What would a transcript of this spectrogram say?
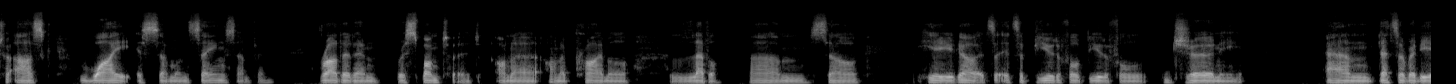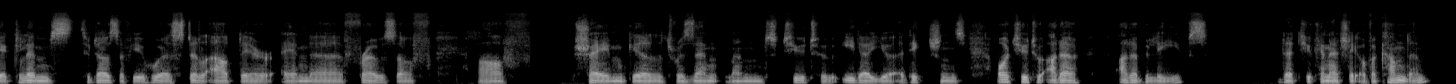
to ask why is someone saying something rather than respond to it on a on a primal level. Um, so here you go. It's it's a beautiful, beautiful journey, and that's already a glimpse to those of you who are still out there in the throes of of shame guilt resentment due to either your addictions or due to other other beliefs that you can actually overcome them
